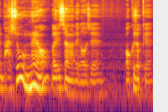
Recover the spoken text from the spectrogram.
맛이 좀 없네요. 막 이랬잖아 내가 어제 엊그저께.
